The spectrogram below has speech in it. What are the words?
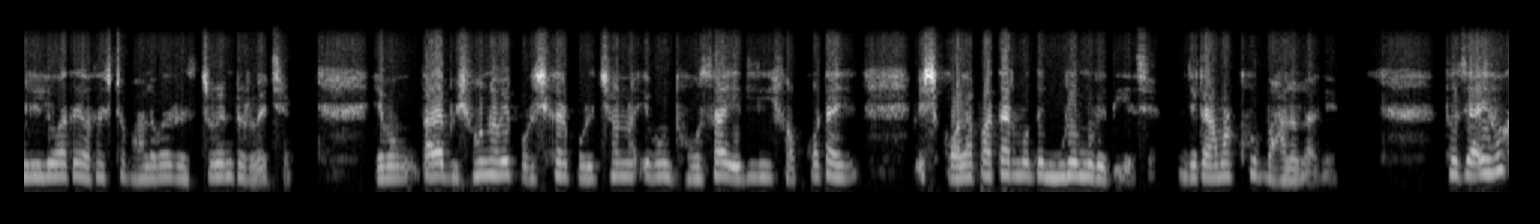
লিলুয়াতে যথেষ্ট ভালো ভালো রেস্টুরেন্টও রয়েছে। এবং তারা ভীষণভাবে পরিষ্কার, পরিচ্ছন্ন এবং ধোসা, ইডলি সবকটাই বেশ কলা পাতার মধ্যে মুড়ে মুড়ে দিয়েছে, যেটা আমার খুব ভালো লাগে। তো যাই হোক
